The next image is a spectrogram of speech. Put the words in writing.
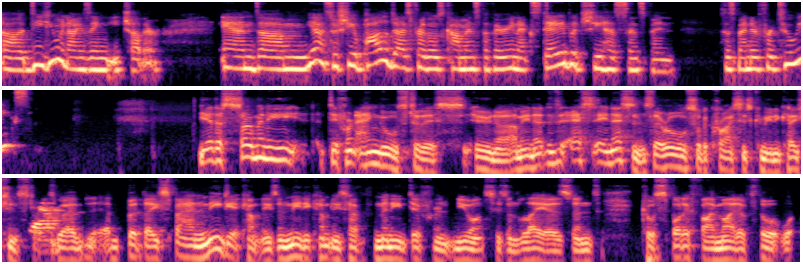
uh, dehumanizing each other. And um, yeah, so she apologized for those comments the very next day, but she has since been suspended for two weeks. Yeah, there's so many different angles to this, Una. I mean, in essence, they're all sort of crisis communication stories, yeah. where, uh, but they span media companies, and media companies have many different nuances and layers. And of course, Spotify might have thought,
